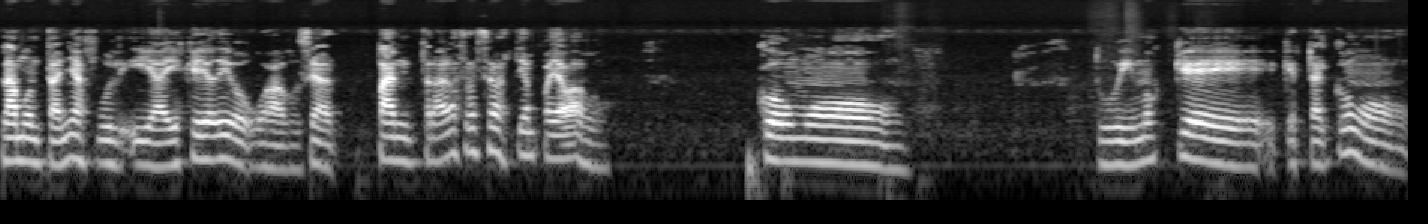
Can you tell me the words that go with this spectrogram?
la montaña full. Y ahí es que yo digo, wow, o sea, para entrar a San Sebastián para allá abajo, como tuvimos que, que estar como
